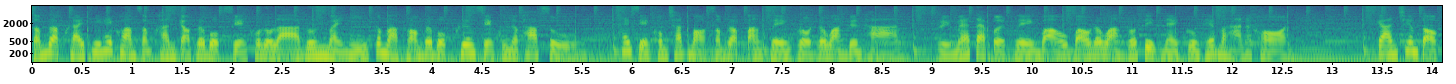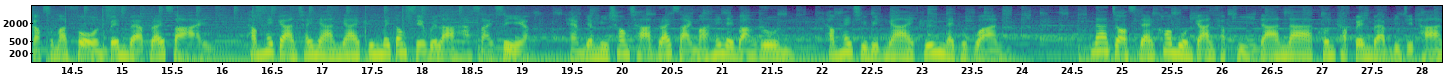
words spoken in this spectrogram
สำหรับใครที่ให้ความสำคัญกับระบบเสียงโคโรล่ารุ่นใหม่นี้ก็มาพร้อมระบบเครื่องเสียงคุณภาพสูง ให้เสียงคมชัดเหมาะสำหรับฟังเพลงโปรดระหว่างเดินทาง หรือแม้แต่เปิดเพลงเบาเบาๆระหว่างรถติดในกรุงเทพมหานคร การเชื่อมต่อกับสมาร์ทโฟนเป็นแบบไร้สายทำให้การใช้งานง่ายขึ้นไม่ต้องเสียเวลาหาสายเสียบ แถมยังมีช่องชาร์จไร้สายมาให้ในบางรุ่นทำให้ชีวิตง่ายขึ้นในทุกวัน หน้าจอแสดงข้อมูลการขับขี่ด้านหน้าคนขับเป็นแบบดิจิทัล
